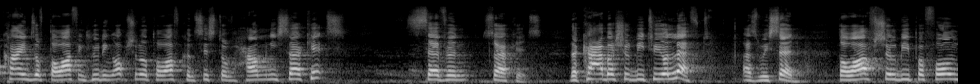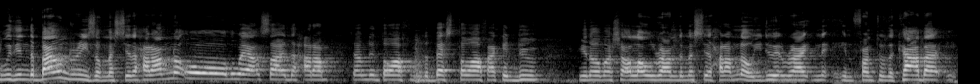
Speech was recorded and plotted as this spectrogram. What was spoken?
kinds of tawaf, including optional tawaf, consist of how many circuits? Seven circuits. The Kaaba should be to your left, as we said. Tawaf shall be performed within the boundaries of Masjid al-Haram, not all the way outside the Haram. So I'm doing tawaf from the best tawaf I can do, you know, mashallah, all around the Masjid al-Haram. No, you do it right in front of the Kaaba,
